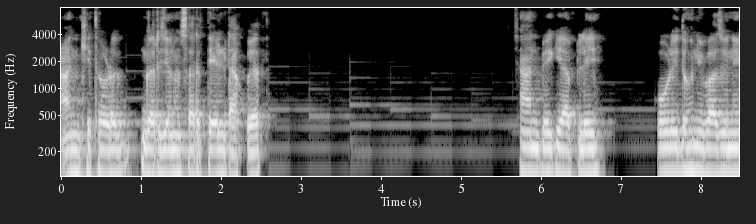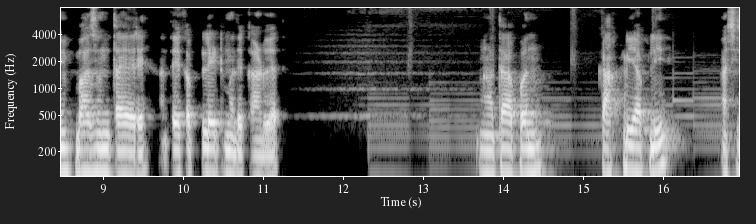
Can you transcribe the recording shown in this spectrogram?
आणखी थोडं गरजेनुसार तेल टाकूयात. छानपैकी आपली पोळी दोन्ही बाजूने भाजून तयार आहे. आता एका प्लेटमध्ये काढूयात. आता आपण काकडी आपली अशी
